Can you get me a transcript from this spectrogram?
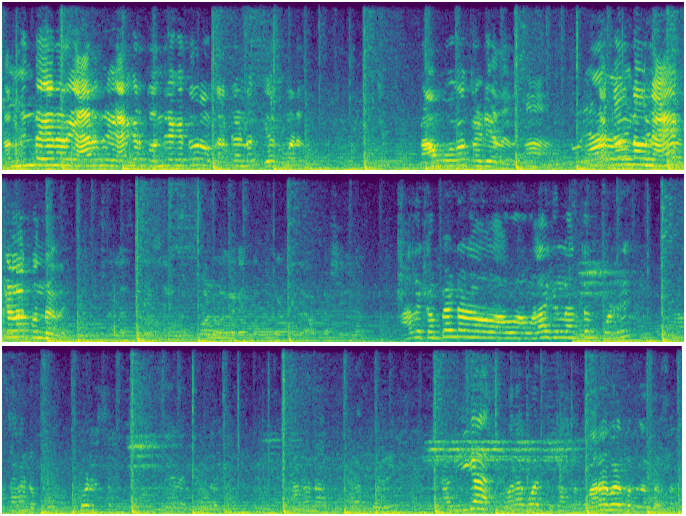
ನಮ್ಮಿಂದ ಏನಾದ್ರು ಯಾರಾದ್ರೂ ಯಾರಿಗಾರು ತೊಂದರೆ ಆಗೈತೆ ಅವ್ರು ಕರ್ಕೊಂಡು ಕೇಸ್ ಮಾಡೋದು. ನಾವು ಹೋಗೋಕೆ ರೆಡಿ ಅದೇವೆ ಹಾ. ಅವ್ರು ಯಾರು ಯಾಕಂದ್ರೆ ನಾವು ನ್ಯಾಯ ಕೇಳಕ್ ಬಂದೇವೆ. ಅದು ಕಂಪ್ಲೇಂಟ್ ಒಳಗಿಲ್ಲ ಅಂತ ಕೊಡ್ರಿ ನಾವು ತಗೊಂಡು ಕೊಡ್ರಿ ಸರ್. ಕೊಡ್ರಿ. ನಾವು ಈಗ ಹೊರಗೆ ಹೋಗಿ. ಹೊರಗೆ ಹೋಗಿ ಕುತ್ಕೊಂಡ್ರೆ ಸರ್.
